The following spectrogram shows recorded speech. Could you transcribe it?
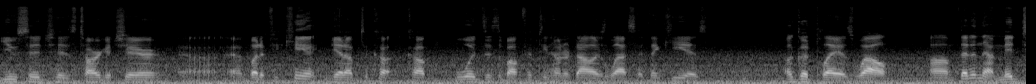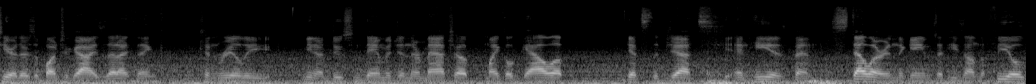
usage, his target share. Uh, but if you can't get up to Kupp, Woods is about $1,500 less. I think he is a good play as well. Um, then in that mid tier, there's a bunch of guys that I think can really you know do some damage in their matchup. Michael Gallup gets the Jets, and he has been stellar in the games that he's on the field.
